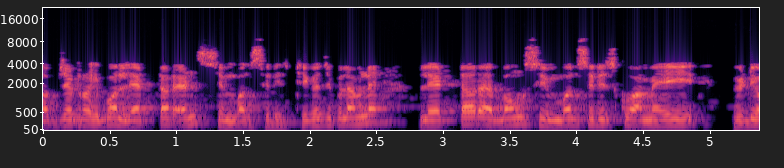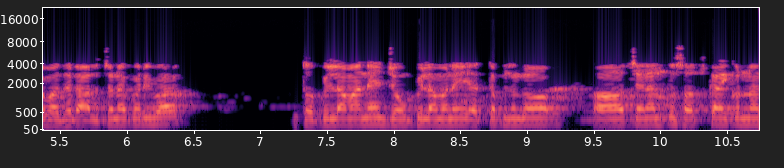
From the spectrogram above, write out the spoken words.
ସବଜେକ୍ଟ ରହିବ ଲେଟର ଆଣ୍ଡ ସିମ୍ବଲ ସିରିଜ୍ ଠିକ୍ ଅଛି ପିଲାମାନେ ଲେଟର ଏବଂ ସିମ୍ବଲ ସିରିଜ୍କୁ ଆମେ ଏଇ ଭିଡ଼ିଓ ମାଧ୍ୟମରେ ଆଲୋଚନା କରିବା तो पाने जो पाने एत पर्यटन चैनल को सब्सक्राइब करना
